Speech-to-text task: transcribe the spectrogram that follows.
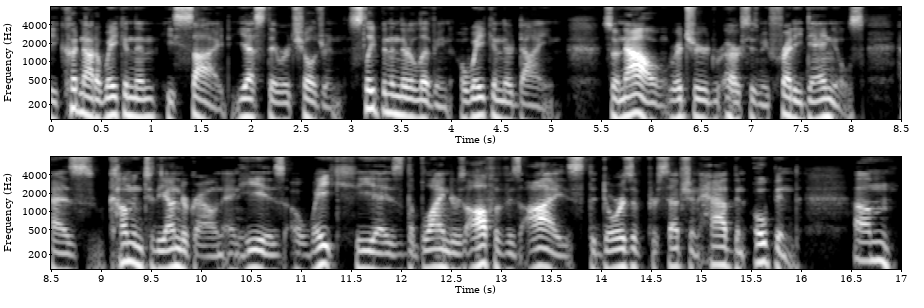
He could not awaken them. He sighed. Yes, they were children, sleeping in their living, awake in their dying. So now Richard, or excuse me, Freddie Daniels has come into the underground and he is awake. He has the blinders off of his eyes. The doors of perception have been opened. Um,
